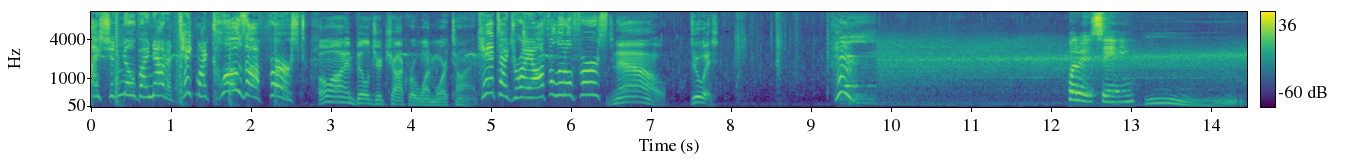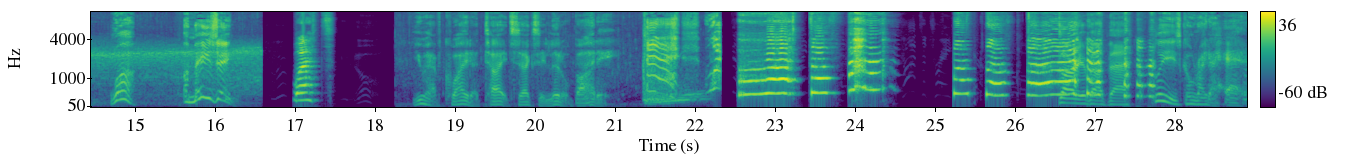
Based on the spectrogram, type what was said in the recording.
I should know by now to take my clothes off first. Go on and build your chakra one more time. Can't I dry off a little first? Now, do it. Hmm. What are you seeing? Hmm. What? Amazing! What? You have quite a tight, sexy little body. Ah, what? What the fuck? What the fuck? Sorry about that. Please go right ahead.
